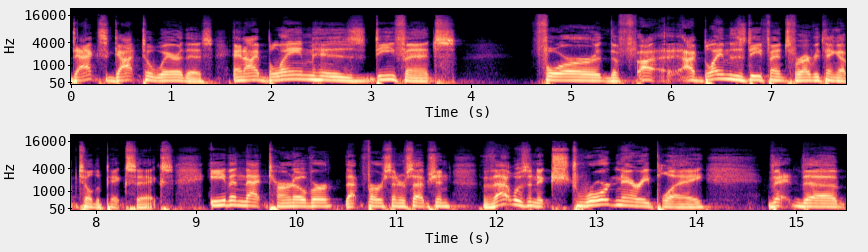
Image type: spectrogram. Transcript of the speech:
Dak's got to wear this. And I blame his defense for the. I, I blame his defense for everything up till the pick six. Even that turnover, that first interception, that was an extraordinary play. The the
